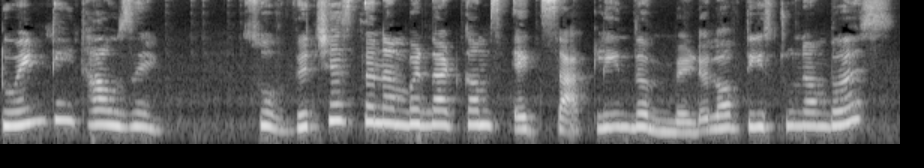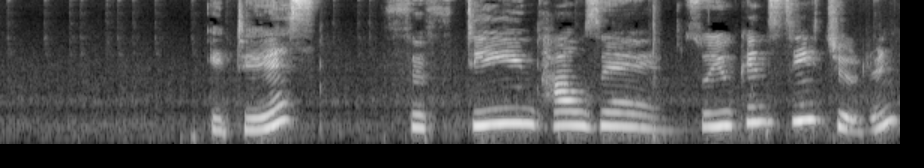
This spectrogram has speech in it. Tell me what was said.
20,000. So which is the number that comes exactly in the middle of these two numbers? It is 15,000. So you can see children,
